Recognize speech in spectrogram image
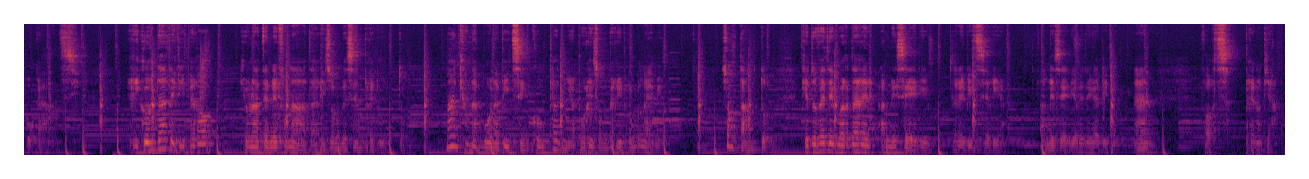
poc'anzi. Ricordatevi però che una telefonata risolve sempre tutto, ma anche una buona pizza in compagnia può risolvere i problemi. Soltanto che dovete guardare alle sedie delle pizzerie. Alle sedie, avete capito? Eh? Forza, prenotiamo.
